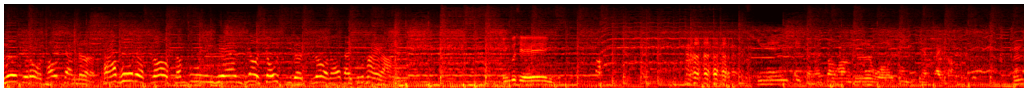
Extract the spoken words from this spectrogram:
有没有觉得我超强的？爬坡的时候神不阴天，要休息的时候，然后才出太阳，行不行？今天最惨的状况就是我近期练太少。嗯，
